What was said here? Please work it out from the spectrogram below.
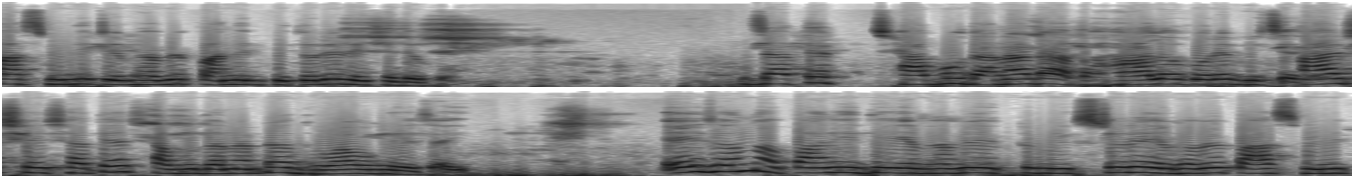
পাঁচ মিনিট এভাবে পানির ভিতরে রেখে দেব। যাতে সাবুদানাটা ভালো করে ভিজে আর সেই সাথে সাবুদানাটা ধোয়াও হয়ে যায়। এই জন্য পানি দিয়ে এভাবে একটু মিক্স করে এভাবে পাঁচ মিনিট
